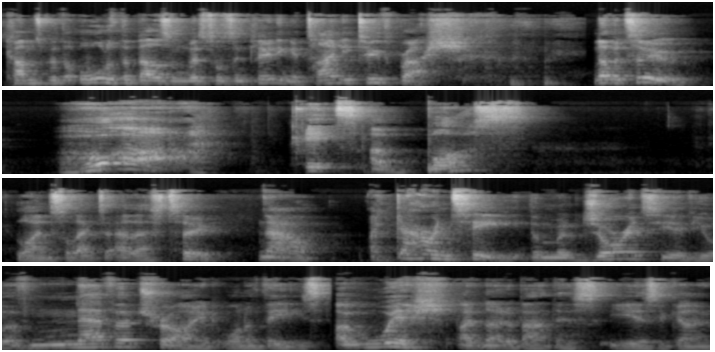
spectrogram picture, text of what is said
Comes with all of the bells and whistles, including a tiny toothbrush. Number two, it's a Boss Line Selector LS2. Now, I guarantee the majority of you have never tried one of these. I wish I'd known about this years ago.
